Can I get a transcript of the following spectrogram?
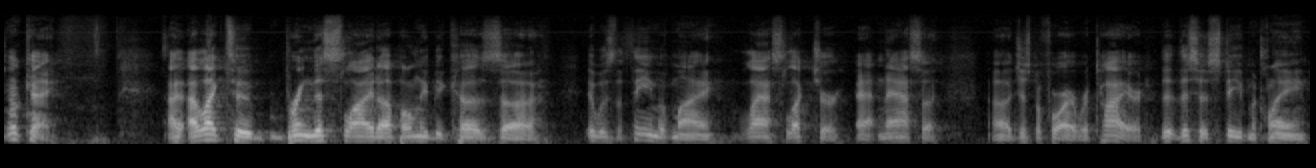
Okay. I, I, like to bring this slide up only because uh, it was the theme of my last lecture at NASA uh, just before I retired. Th this is Steve MacLean.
